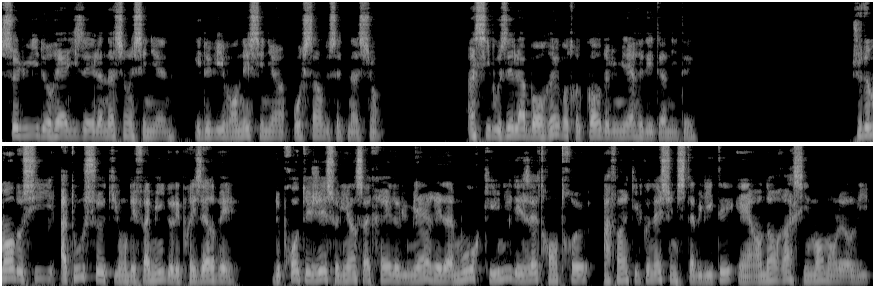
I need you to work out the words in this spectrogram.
celui de réaliser la nation essénienne et de vivre en essénien au sein de cette nation. Ainsi vous élaborerez votre corps de lumière et d'éternité. Je demande aussi à tous ceux qui ont des familles de les préserver, de protéger ce lien sacré de lumière et d'amour qui unit les êtres entre eux afin qu'ils connaissent une stabilité et un enracinement dans leur vie.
